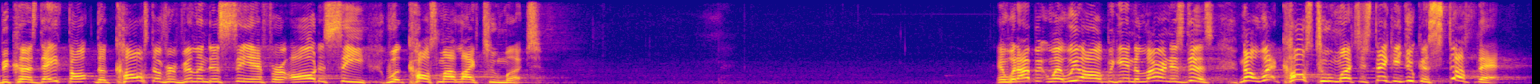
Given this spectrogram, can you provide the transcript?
Because they thought the cost of revealing this sin for all to see would cost my life too much. And what, I, what we all begin to learn is this no, what costs too much is thinking you can stuff that.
